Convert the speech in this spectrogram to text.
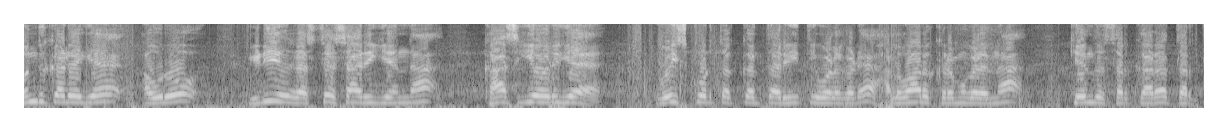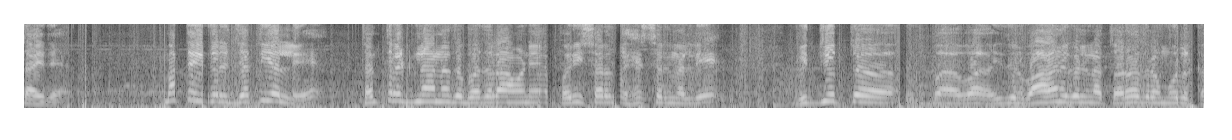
ಒಂದು ಕಡೆಗೆ ಅವರು ಇಡೀ ರಸ್ತೆ ಸಾರಿಗೆಯನ್ನು ಖಾಸಗಿಯವರಿಗೆ ವಹಿಸ್ಕೊಡ್ತಕ್ಕಂಥ ರೀತಿ ಒಳಗಡೆ ಹಲವಾರು ಕ್ರಮಗಳನ್ನು ಕೇಂದ್ರ ಸರ್ಕಾರ ತರ್ತಾ ಇದೆ. ಮತ್ತು ಇದರ ಜೊತೆಯಲ್ಲಿ ತಂತ್ರಜ್ಞಾನದ ಬದಲಾವಣೆ ಪರಿಸರದ ಹೆಸರಿನಲ್ಲಿ ವಿದ್ಯುತ್ ಇದು ವಾಹನಗಳನ್ನ ತರೋದ್ರ ಮೂಲಕ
